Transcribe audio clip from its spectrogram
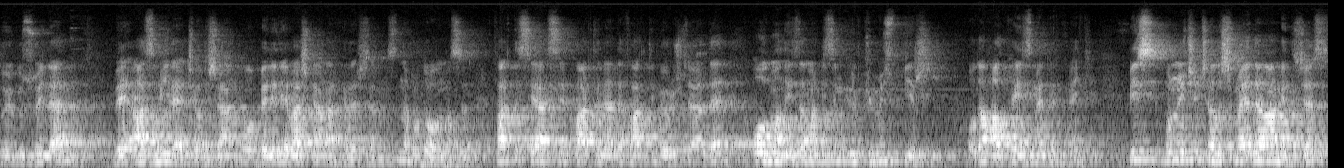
duygusuyla ve azmiyle çalışan o belediye başkan arkadaşlarımızın da burada olması. Farklı siyasi partilerde, farklı görüşlerde olmalıyız ama bizim ülkümüz bir. O da halka hizmet etmek. Biz bunun için çalışmaya devam edeceğiz.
